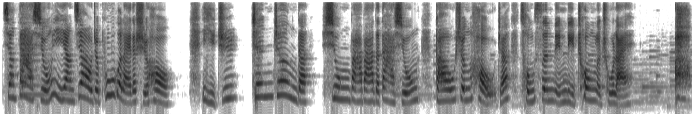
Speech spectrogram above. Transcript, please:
像大熊一样叫着扑过来的时候，一只真正的凶巴巴的大熊高声吼着从森林里冲了出来。啊，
